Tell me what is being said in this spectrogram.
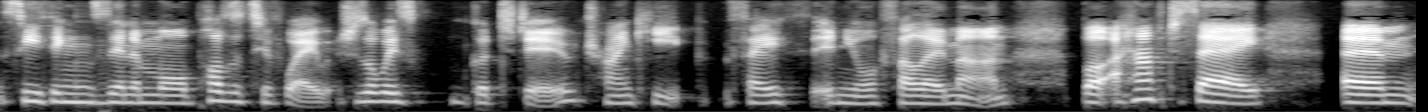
see things in a more positive way which is always good to do try and keep faith in your fellow man. But i have to say um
